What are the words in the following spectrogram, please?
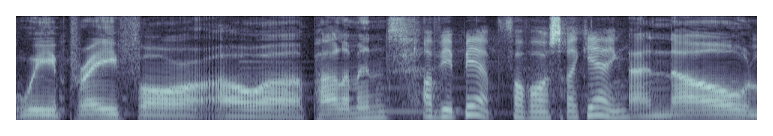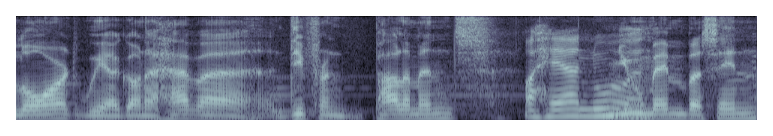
We pray for our parliament. Og vi beder for vores regering. And now, Lord, we are going to have a different parliament, Og Herre, nu, new øh, members in,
